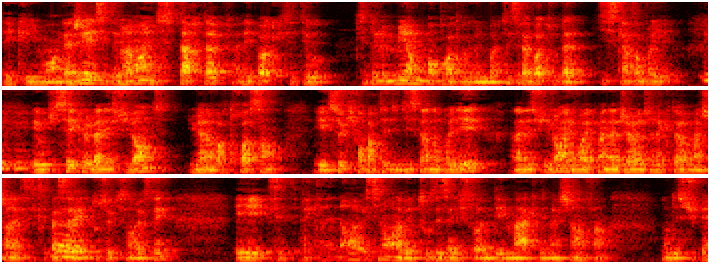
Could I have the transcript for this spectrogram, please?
et qu'ils m'ont engagé, c'était vraiment une start-up à l'époque. C'était c'était le meilleur moment pour être dans une boîte. Tu sais, c'est la boîte où tu as 10-15 employés Mhm. et où tu sais que l'année suivante, il va y en avoir 300. Et ceux qui font partie des 10-15 employés, l'année suivante, ils vont être managers, directeurs, machin, et c'est ce qui s'est passé Ouais. avec tous ceux qui sont restés. Et c'était avec un énorme investissement, on avait tous des iPhones, des Macs, des machins, enfin, dans des super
